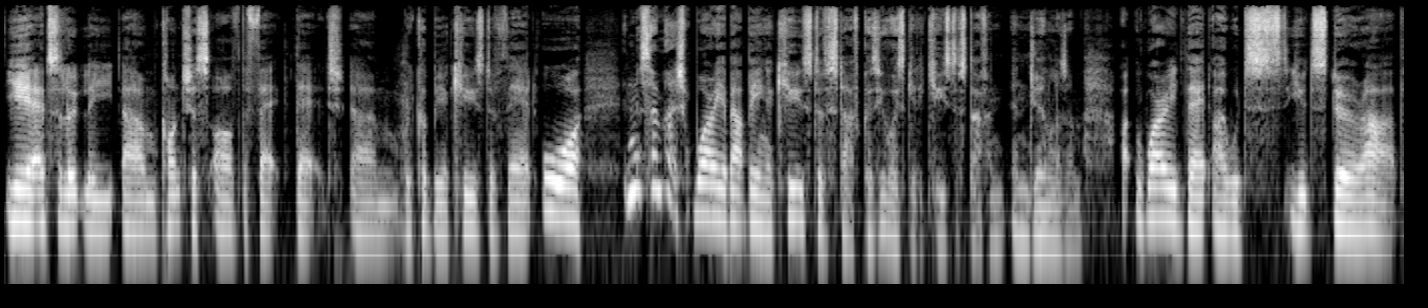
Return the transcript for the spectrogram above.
Yeah, absolutely. Um, conscious of the fact that um, we could be accused of that, or not so much worry about being accused of stuff because you always get accused of stuff in, in journalism. I worried that I would you'd stir up.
